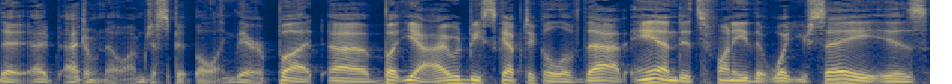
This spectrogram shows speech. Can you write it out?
I, I, don't know. I'm just spitballing there, but uh, but yeah, I would be skeptical of that. And it's funny that what you say is.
